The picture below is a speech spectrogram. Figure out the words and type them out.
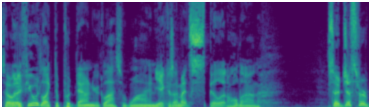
So, But- if you would like to put down your glass of wine, Yeah, because I might spill it. Hold on. So just for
